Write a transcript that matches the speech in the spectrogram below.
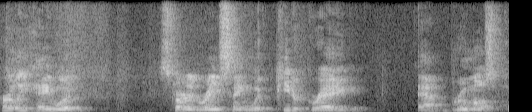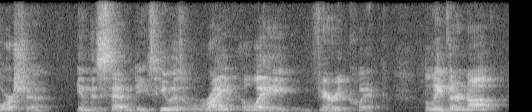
Hurley Haywood started racing with Peter Gregg at Brumos Porsche in the 70s. He was right away very quick. Believe it or not,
